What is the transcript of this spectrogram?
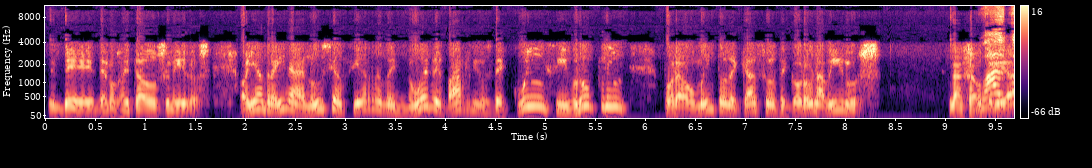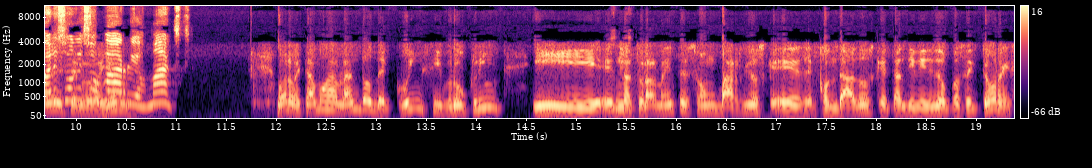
de, de, los Estados Unidos. Hoy Andreina anuncia el cierre de nueve barrios de Queens y Brooklyn por aumento de casos de coronavirus. ¿Cuáles son esos barrios, Max? Bueno, estamos hablando de Queens y Brooklyn y eh, naturalmente son barrios, que, eh, condados que están divididos por sectores.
